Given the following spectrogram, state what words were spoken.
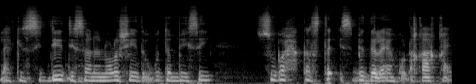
Laakiin sideedii sano noloshayda ugu dambeysay subax kasta isbeddel ayaan ku dhaqaaqay.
